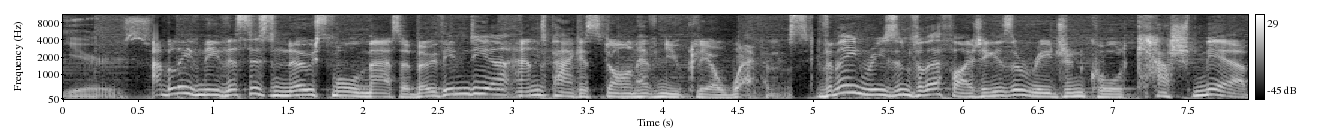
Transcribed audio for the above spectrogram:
years. And believe me, this is no small matter. Both India and Pakistan have nuclear weapons. The main reason for their fighting is a region called Kashmir.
